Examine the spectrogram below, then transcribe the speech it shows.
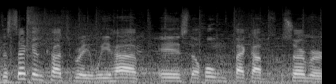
The second category we have is the home backup server.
